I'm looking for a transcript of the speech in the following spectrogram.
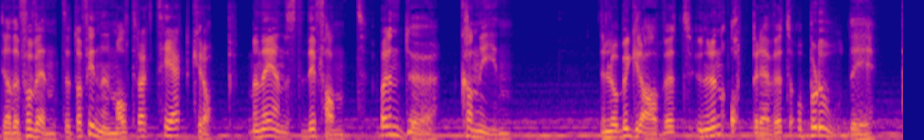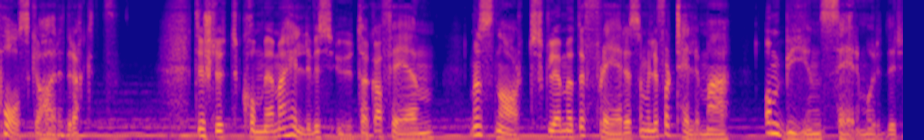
De hadde forventet å finne en maltraktert kropp, men det eneste de fant, var en død kanin. Den lå begravet under en opprevet og blodig påskeharedrakt. Til slutt kom jeg meg heldigvis ut av kafeen men snart skulle jeg møte flere som ville fortelle meg om byens seriemorder.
